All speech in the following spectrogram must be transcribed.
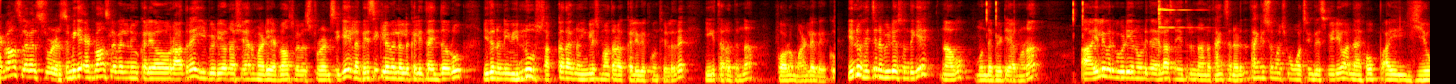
advance level students ನಿಮಗೆ ಅಡ್ವಾನ್ಸ್ ಲೆವೆಲ್ ನೀವು ಕಲಿಯೋರಾದ್ರೆ ಈ ವಿಡಿಯೋನ ಶೇರ್ ಮಾಡಿ ಅಡ್ವಾನ್ಸ್ ಲೆವೆಲ್ ಸ್ಟೂಡೆಂಟ್ಸ್ಗೆ ಇಲ್ಲ ಬೇಸಿಕ್ ಲೆವೆಲ್ ಕಲಿತಾ ಇದ್ದವರು, ಇದನ್ನು ನೀವು ಇನ್ನೂ ಸಕ್ಕದಾಗ ಇಂಗ್ಲೀಷ್ ಮಾತಾಡ ಕಲಿಬೇಕು ಅಂತ ಹೇಳಿದ್ರೆ ಈ ಥರದನ್ನ ಫಾಲೋ ಮಾಡಲೇಬೇಕು. ಇನ್ನು ಹೆಚ್ಚಿನ ಒಂದಿಗೆ ನಾವು ಮುಂದೆ ಭೇಟಿಯಾಗೋಣ. ಇಲ್ಲಿವರೆಗೂ ವಿಡಿಯೋ ನೋಡಿದ ಎಲ್ಲ ಸ್ನೇಹಿತರು ನಾನು ಥ್ಯಾಂಕ್ಸ್ ಹೇಳಿದೆ thank you so much for watching this video and I hope I you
